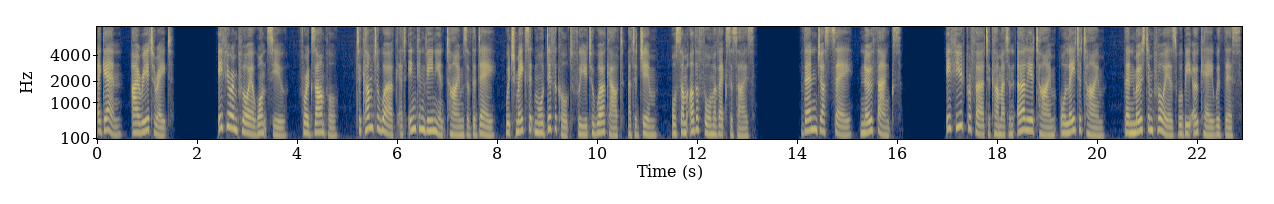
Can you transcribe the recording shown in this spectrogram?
Again, I reiterate. If your employer wants you, for example, to come to work at inconvenient times of the day, which makes it more difficult for you to work out at a gym or some other form of exercise, then just say, no thanks. If you'd prefer to come at an earlier time or later time, then most employers will be okay with this.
